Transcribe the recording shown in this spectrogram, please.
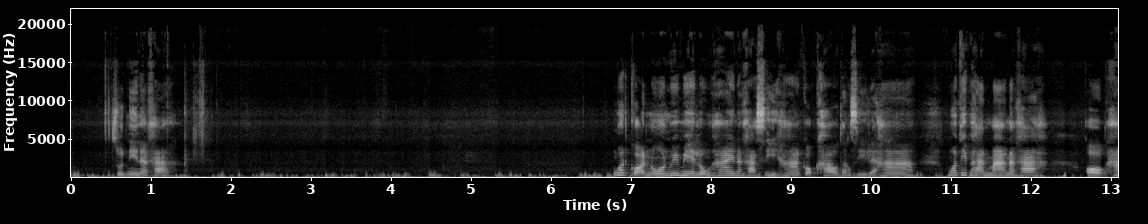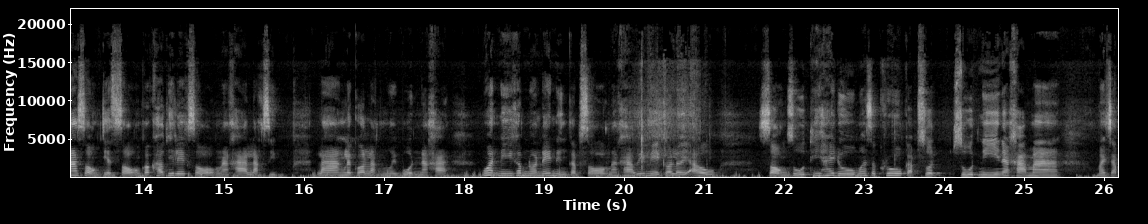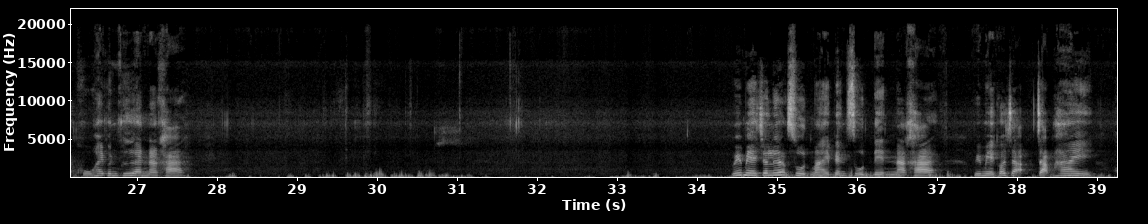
สูตรนี้นะคะ งวดก่อนนู้นวิเมลงให้นะคะสี่ห้าก็เข้าทั้งสี่และห้างวดที่ผ่านมานะคะ ออกห้าสองเจ็ดสองก็เข้าที่เลขสองนะคะ หลักสิบล่างแล้วก็หลักหน่วยบนนะคะ งวดนี้คำนวณได้หนึ่งกับสองนะคะ วิเมก็เลยเอาสองสูตรที่ให้ดูเมื่อสักครู่กับสูตรสูตรนี้นะคะมามาจับคู่ให้เพื่อนๆนะคะ วิเมย์จะเลือกสูตรใหม่เป็นสูตรเด่นนะคะ วิเมย์ก็จะจับให้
